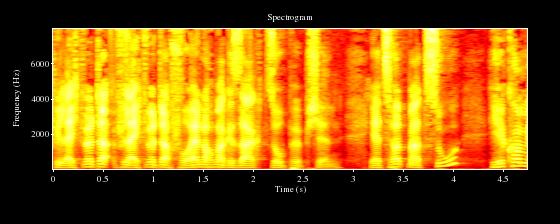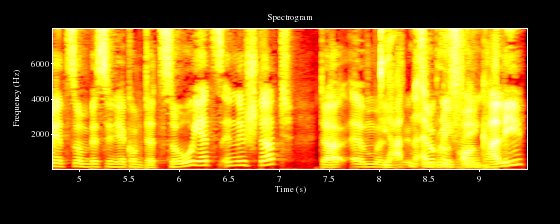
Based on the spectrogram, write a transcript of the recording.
Vielleicht wird da, vielleicht wird da vorher noch mal gesagt, so Püppchen. Jetzt hört mal zu. Hier kommen jetzt so ein bisschen, hier kommt der Zoo jetzt in die Stadt. Da, ähm, Die hatten ein Zirkus Briefing. Roncalli.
